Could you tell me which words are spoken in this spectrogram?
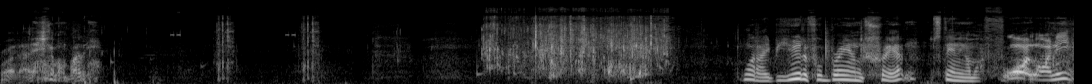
Right, eh? come on, buddy. What a beautiful brown trout, standing on my fly line here.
